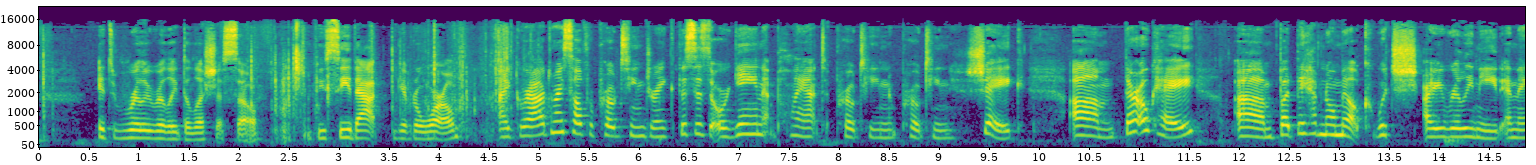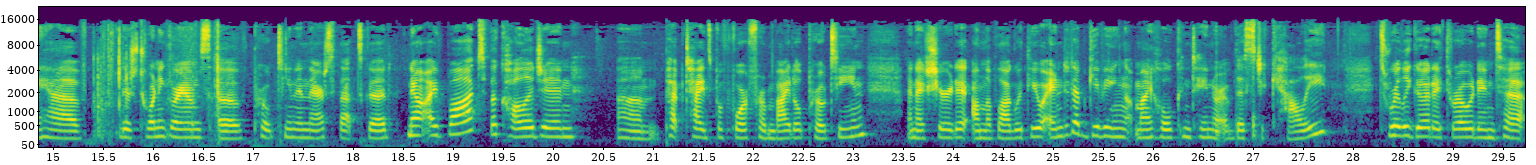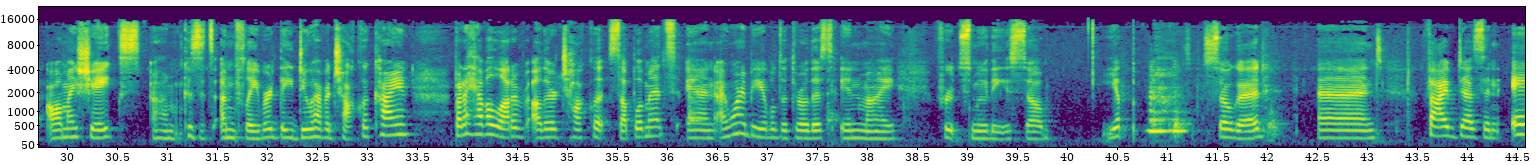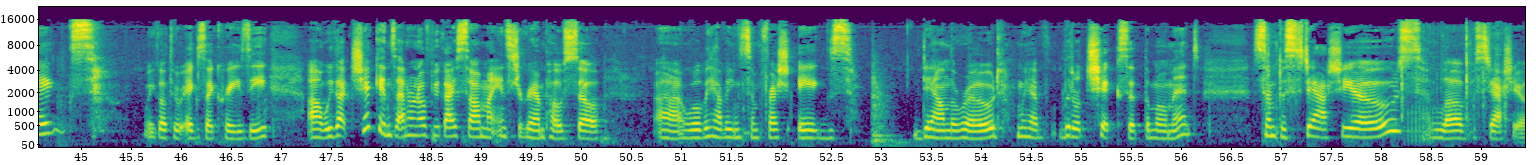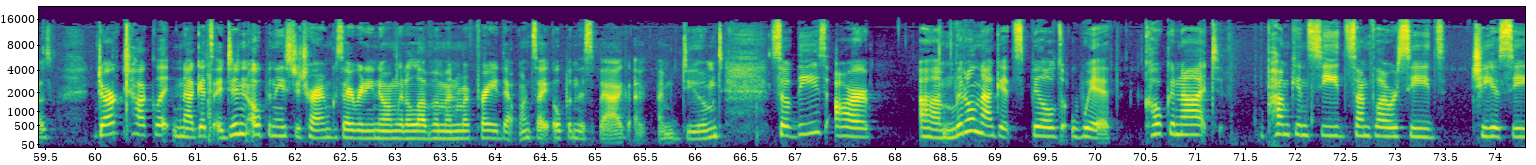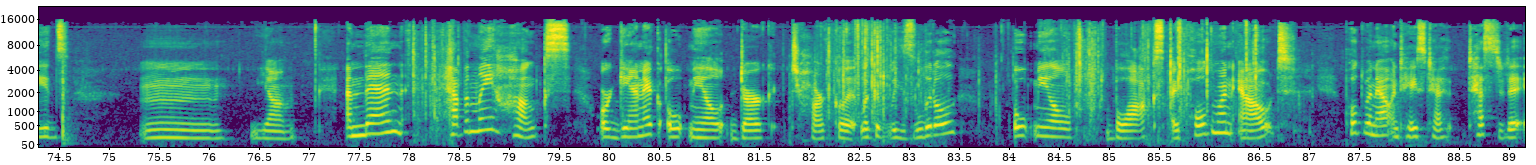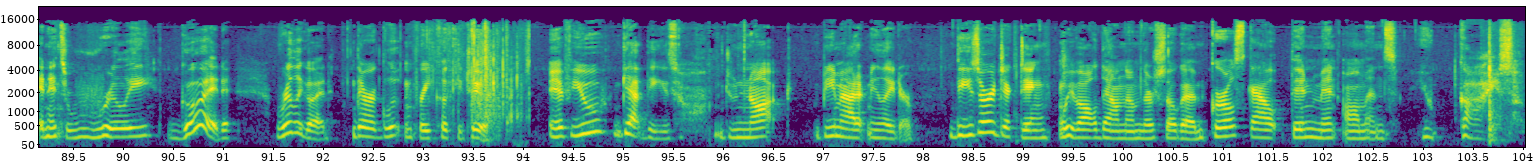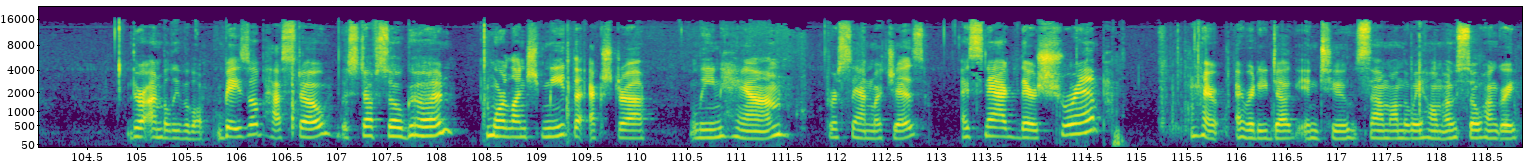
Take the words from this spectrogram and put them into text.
It's really, really delicious. So if you see that, give it a whirl. I grabbed myself a protein drink. This is the Orgain Plant Protein Protein Shake. Um, they're okay, um, but they have no milk, which I really need. And they have, there's 20 grams of protein in there, so that's good. Now I bought the collagen um, peptides before from Vital Protein, and I shared it on the vlog with you. I ended up giving my whole container of this to Callie. It's really good. I throw it into all my shakes because it's unflavored. They do have a chocolate kind, but I have a lot of other chocolate supplements, and I want to be able to throw this in my fruit smoothies. So, yep, so good. and five dozen eggs. We go through eggs like crazy. Uh, we got chickens. I don't know if you guys saw my Instagram post, so uh, we'll be having some fresh eggs down the road. We have little chicks at the moment. Some pistachios. I love pistachios. Dark chocolate nuggets. I didn't open these to try them because I already know I'm going to love them. And I'm afraid that once I open this bag, I, am doomed. So these are um, little nuggets filled with coconut, pumpkin seeds, sunflower seeds, chia seeds. Mmm, yum. And then Heavenly Hunks organic oatmeal dark chocolate. Look at these little oatmeal blocks. I pulled one out, pulled one out and taste te tested it, and it's really good. Really good. They're a gluten-free cookie too. If you get these, do not be mad at me later. These are addicting. We've all downed them. They're so good. Girl Scout Thin Mint Almonds. You guys. They're unbelievable. Basil pesto. This stuff's so good. More lunch meat, the extra lean ham for sandwiches. I snagged their shrimp. I already dug into some on the way home. I was so hungry.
